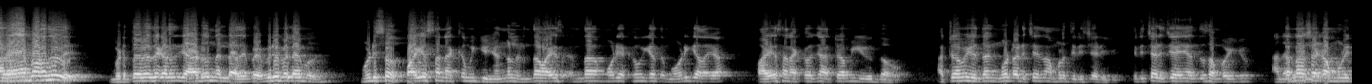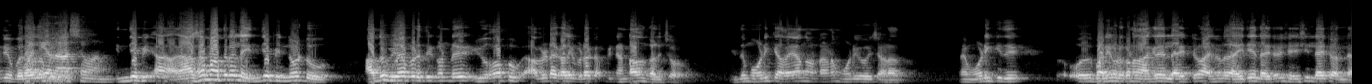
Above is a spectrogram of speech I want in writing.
അതെ ഞാൻ പറഞ്ഞത്. ഇവിടുത്തെ ഒരു കിടന്ന് ചാടുമെന്നല്ല അതെ ഇവർ വല്ലാൻ മുടിസോ പാകിസ്ഥാൻ ആക്രമിക്കൂ. ഞങ്ങൾ എന്താ വയസ്സ് എന്താ മോഡി ആക്രമിക്കാത്ത മോഡിക്ക് അറിയാം. പാകിസ്ഥാൻ ആക്രമിച്ചാൽ അറ്റോമിക് യുദ്ധമാവും അറ്റോമിക് യുദ്ധം ഇങ്ങോട്ട് അടിച്ചു കഴിഞ്ഞാൽ നമ്മൾ തിരിച്ചടിക്കും. തിരിച്ചടിച്ചു കഴിഞ്ഞാൽ എന്ത് സംഭവിക്കും? ഇന്റർനാഷണൽ കമ്മ്യൂണിറ്റി ഇന്ത്യ നാശം മാത്രമല്ല ഇന്ത്യ പിന്നോട്ട് പോകും. അത് ഉപയോഗപ്പെടുത്തിക്കൊണ്ട് യൂറോപ്പ് അവരുടെ കളി ഇവിടെ രണ്ടാമതും കളിച്ചു തുടങ്ങും. ഇത് മോഡിക്ക് അറിയാവുന്നതുകൊണ്ടാണ് മോഡി പോയി ചാടാത്തത് അല്ല, മോഡിക്ക് ഇത് ഒരു പണി കൊടുക്കണമെന്ന് ആഗ്രഹമില്ലായിട്ടോ അതിനുള്ള ധൈര്യമില്ലായിട്ടോ ശേഷിയില്ലായിട്ടോ അല്ല.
